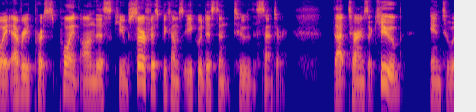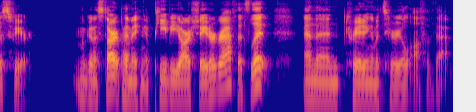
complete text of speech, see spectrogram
way, every point on this cube surface becomes equidistant to the center. That turns a cube into a sphere. I'm going to start by making a PBR shader graph that's lit, and then creating a material off of that.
